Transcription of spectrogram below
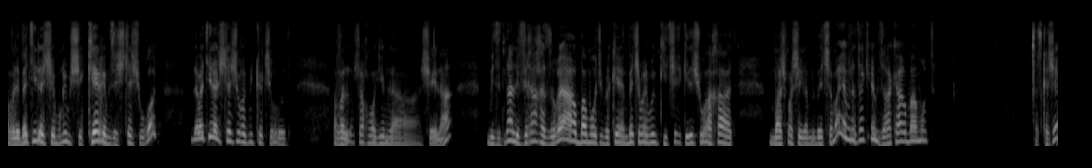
אבל לבית הלל שאומרים שכרם זה שתי שורות, לבית הלל שתי שורות מתקדשות. אבל עכשיו אנחנו מגיעים לשאלה, מדתנן לפיכך הזורע ארבע מאות שבכרם, בית שמאי אומרים כדי שורה אחת, משמע שגם בבית שמאי עבודת הכרם זה רק ארבע מאות. אז קשה,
